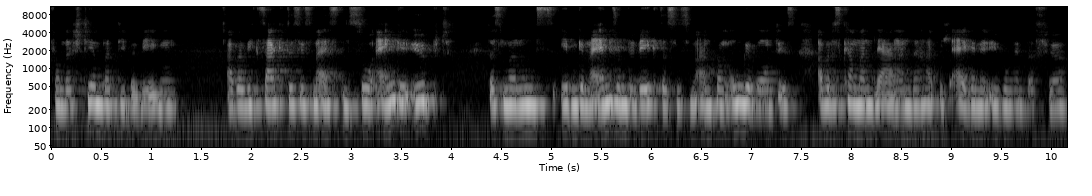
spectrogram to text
von der Stirnpartie bewegen. Aber wie gesagt, das ist meistens so eingeübt, dass man es eben gemeinsam bewegt, dass es am Anfang ungewohnt ist. Aber das kann man lernen, da habe ich eigene Übungen dafür.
